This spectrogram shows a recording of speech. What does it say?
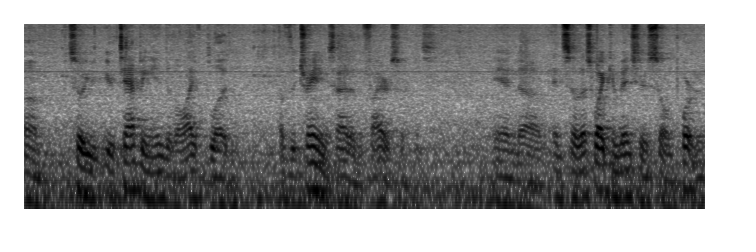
Um, so you- you're tapping into the lifeblood of the training side of the fire service, and uh, and so that's why convention is so important,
